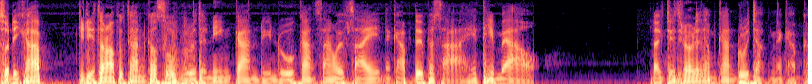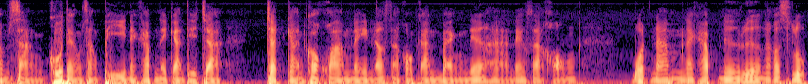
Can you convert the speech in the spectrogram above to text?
สวัสดีครับยินดีต้อนรับทุกท่านเข้าสู่ Video Training การเรียนรู้การสร้างเว็บไซต์นะครับโดยภาษา HTML หลังจากที่เราได้ทำการรู้จักนะครับคำสั่งคู่แต่คำสั่ง P นะครับในการที่จะจัดการข้อความในลักษณะของการแบ่งเนื้อหาในลักษณะของบทนำนะครับเนื้อเรื่องแล้วก็สรุป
